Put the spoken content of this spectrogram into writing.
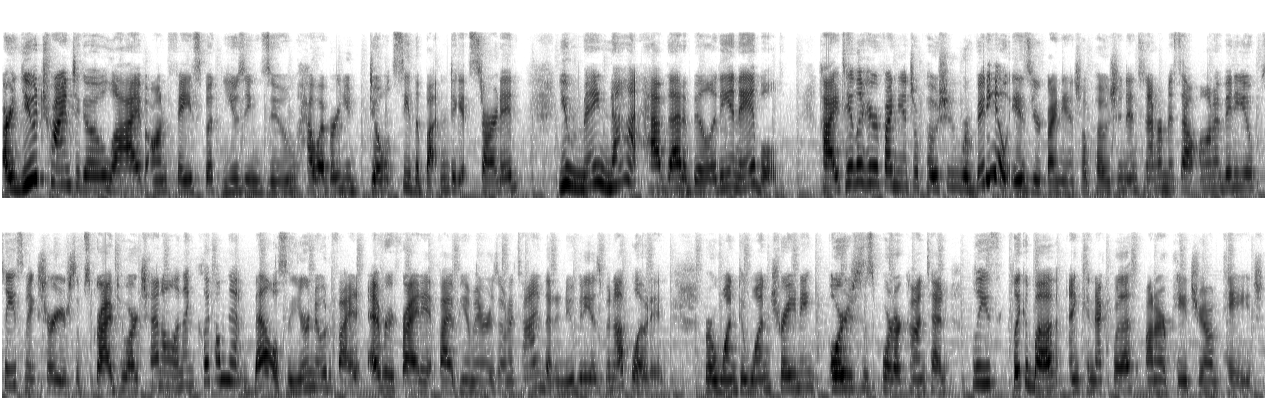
Are you trying to go live on Facebook using Zoom, however you don't see the button to get started? You may not have that ability enabled. Hi, Taylor here, Financial Potion, where video is your financial potion. And to never miss out on a video, please make sure you're subscribed to our channel and then click on that bell so you're notified every Friday at 5 p.m. Arizona time that a new video has been uploaded. For one-to-one -one training or just to support our content, please click above and connect with us on our Patreon page.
